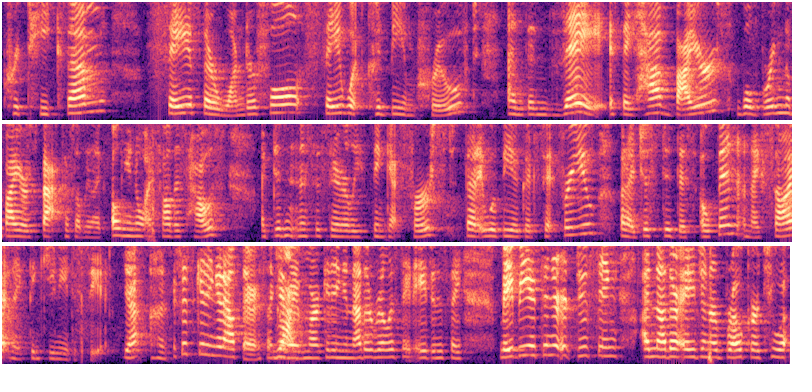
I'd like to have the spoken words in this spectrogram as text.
critique them, say if they're wonderful, say what could be improved, and then they, if they have buyers, will bring the buyers back because they'll be like, oh, you know, I saw this house. I didn't necessarily think at first that it would be a good fit for you, but I just did this open and I saw it and I think you need to see it. Yeah, it's just getting it out there. It's like Yeah. marketing and other real estate agents. They maybe it's introducing another agent or broker to a,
